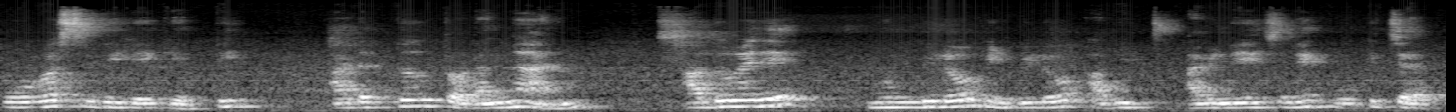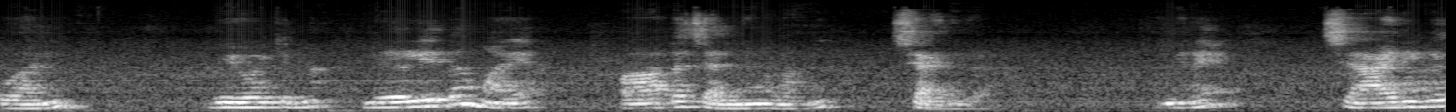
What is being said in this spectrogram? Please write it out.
പൂർവസ്ഥിതിയിലേക്ക് എത്തി. അടുത്ത് തുടങ്ങാനും അതുവരെ മുൻപിലോ പിൻപിലോ അഭി അഭിനയിച്ചിനെ കൂട്ടിച്ചേർക്കുവാനും ഉപയോഗിക്കുന്ന ലളിതമായ പാദചലനങ്ങളാണ് ചാരികൾ ഇങ്ങനെ ചാരികൾ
